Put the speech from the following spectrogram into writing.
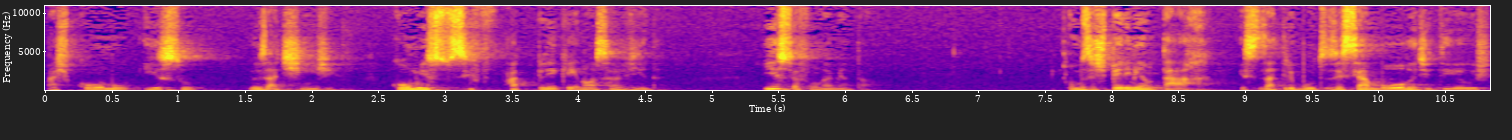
mas como isso nos atinge. Como isso se aplica em nossa vida. Isso é fundamental. Vamos experimentar esses atributos, esse amor de Deus,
